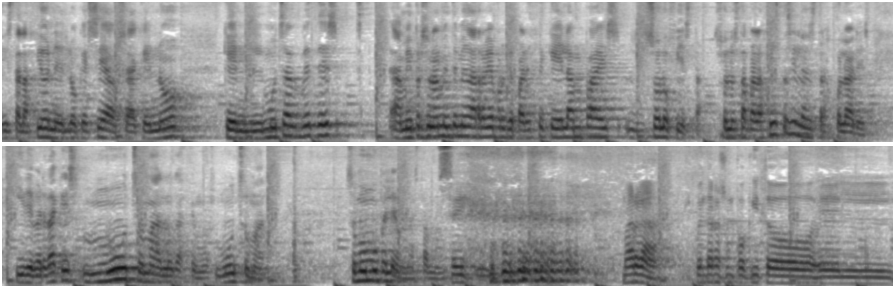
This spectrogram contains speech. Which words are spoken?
instalaciones, lo que sea, o sea, que no, que muchas veces a mí personalmente me da rabia porque parece que el AMPA es solo fiesta, solo está para las fiestas y las extraescolares, y de verdad que es mucho más lo que hacemos, mucho más. Somos muy peleonas también. Sí. Marga, cuéntanos un poquito el...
